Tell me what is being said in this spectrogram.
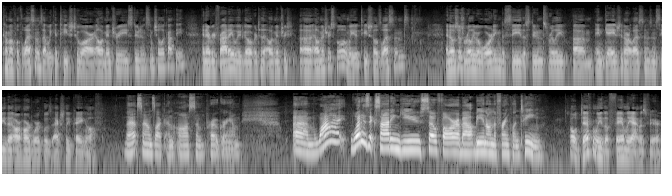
come up with lessons that we could teach to our elementary students in Chillicothe. And every Friday we'd go over to the elementary uh, elementary school and we would teach those lessons. And it was just really rewarding to see the students really um, engaged in our lessons and see that our hard work was actually paying off. That sounds like an awesome program. Um, why? What is exciting you so far about being on the Franklin team? Oh, definitely the family atmosphere.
